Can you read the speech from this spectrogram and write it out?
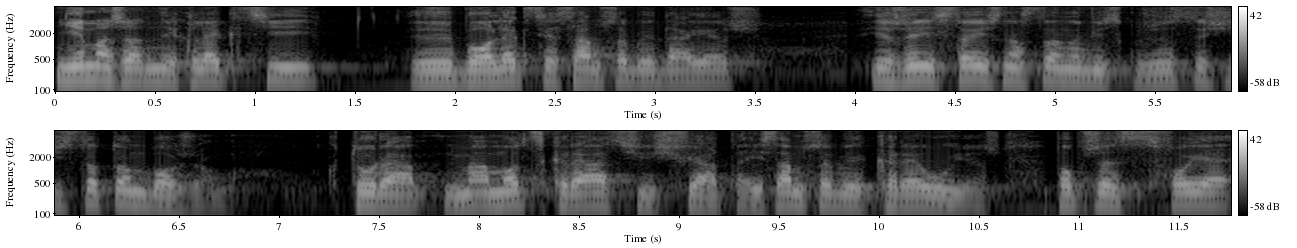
Nie ma żadnych lekcji, y, bo lekcje sam sobie dajesz. Jeżeli stoisz na stanowisku, że jesteś istotą Bożą, która ma moc kreacji świata i sam sobie kreujesz poprzez swoje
